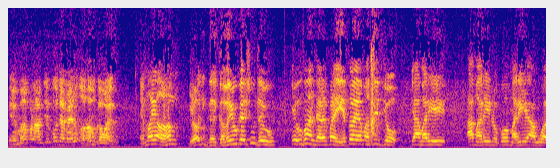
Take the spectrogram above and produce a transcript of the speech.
એમાં પણ આપ જે કહો છો એમાં એનું અહમ ગવાયું. એમાં એ અહમ એ પછી ગવાયું કે શું થયું? એ ઉભાન જાણે પણ એ તો એમ સમજી જ ગયો કે આ મારી આ મારી લોકો મારી હું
